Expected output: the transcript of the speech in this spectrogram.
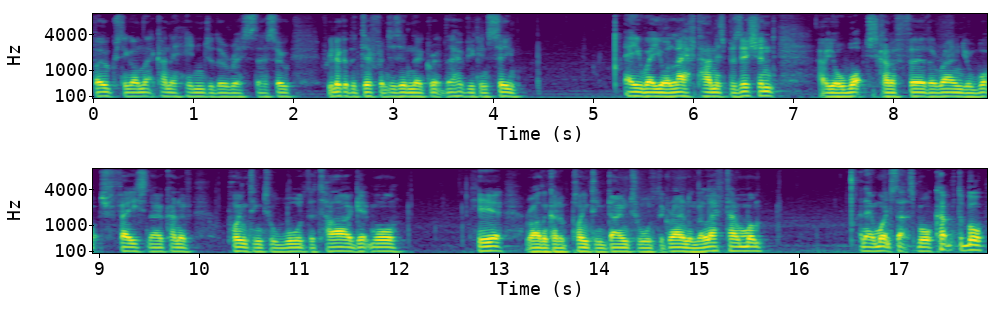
focusing on that kind of hinge of the wrist there. So if we look at the differences in the grip there, hope you can see a where your left hand is positioned, how your watch is kind of further around, your watch face now kind of pointing towards the target more here rather than kind of pointing down towards the ground on the left hand one. And then once that's more comfortable,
